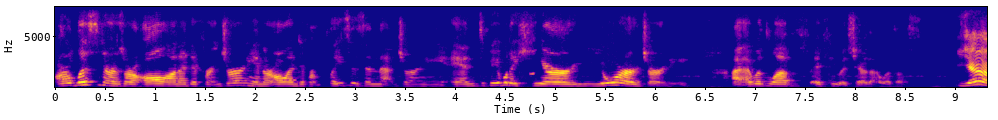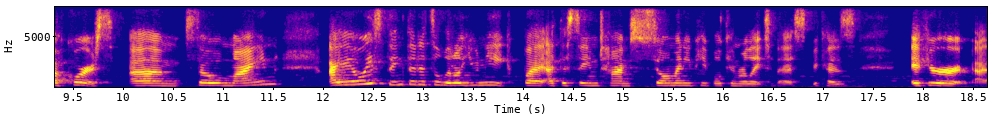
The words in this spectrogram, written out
our listeners are all on a different journey and they're all in different places in that journey. And to be able to hear your journey, I would love if you would share that with us. Yeah, of course. Um, so mine, I always think that it's a little unique, but at the same time, so many people can relate to this because if you're uh,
